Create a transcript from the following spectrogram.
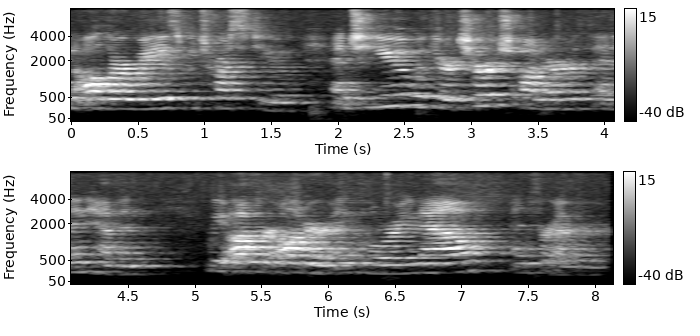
In all our ways we trust you, and to you with your church on earth and in heaven, we offer honor and glory now and forever.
